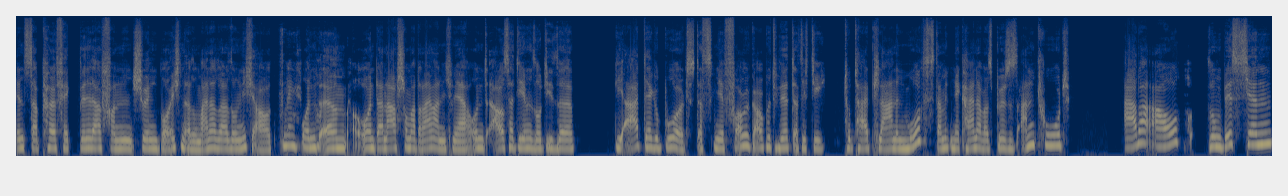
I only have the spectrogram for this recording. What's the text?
Insta-Perfect-Bilder von schönen Bäuchen. Also meiner sah so nicht aus. Und, ähm, und danach schon mal dreimal nicht mehr. Und außerdem so diese die Art der Geburt, dass mir vorgegaukelt wird, dass ich die total planen muss, damit mir keiner was Böses antut, aber auch so ein bisschen,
